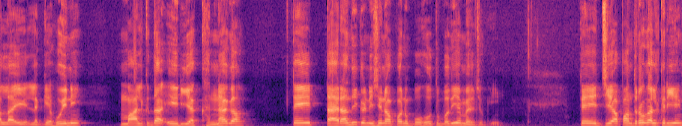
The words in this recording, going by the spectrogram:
ਅਲਾਈ ਲੱਗੇ ਹੋਏ ਨੇ। ਮਾਲਕ ਦਾ ਏਰੀਆ ਖੰਨਾ ਹੈਗਾ ਤੇ ਟਾਇਰਾਂ ਦੀ ਕੰਡੀਸ਼ਨ ਆਪਾਂ ਨੂੰ ਬਹੁਤ ਵਧੀਆ ਮਿਲ ਚੁੱਕੀ। ਤੇ ਜੇ ਆਪਾਂ ਅੰਦਰੋਂ ਗੱਲ ਕਰੀਏ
